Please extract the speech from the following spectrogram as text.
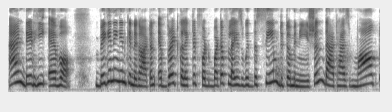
And did he ever? Beginning in kindergarten, Ebright collected for butterflies with the same determination that has marked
